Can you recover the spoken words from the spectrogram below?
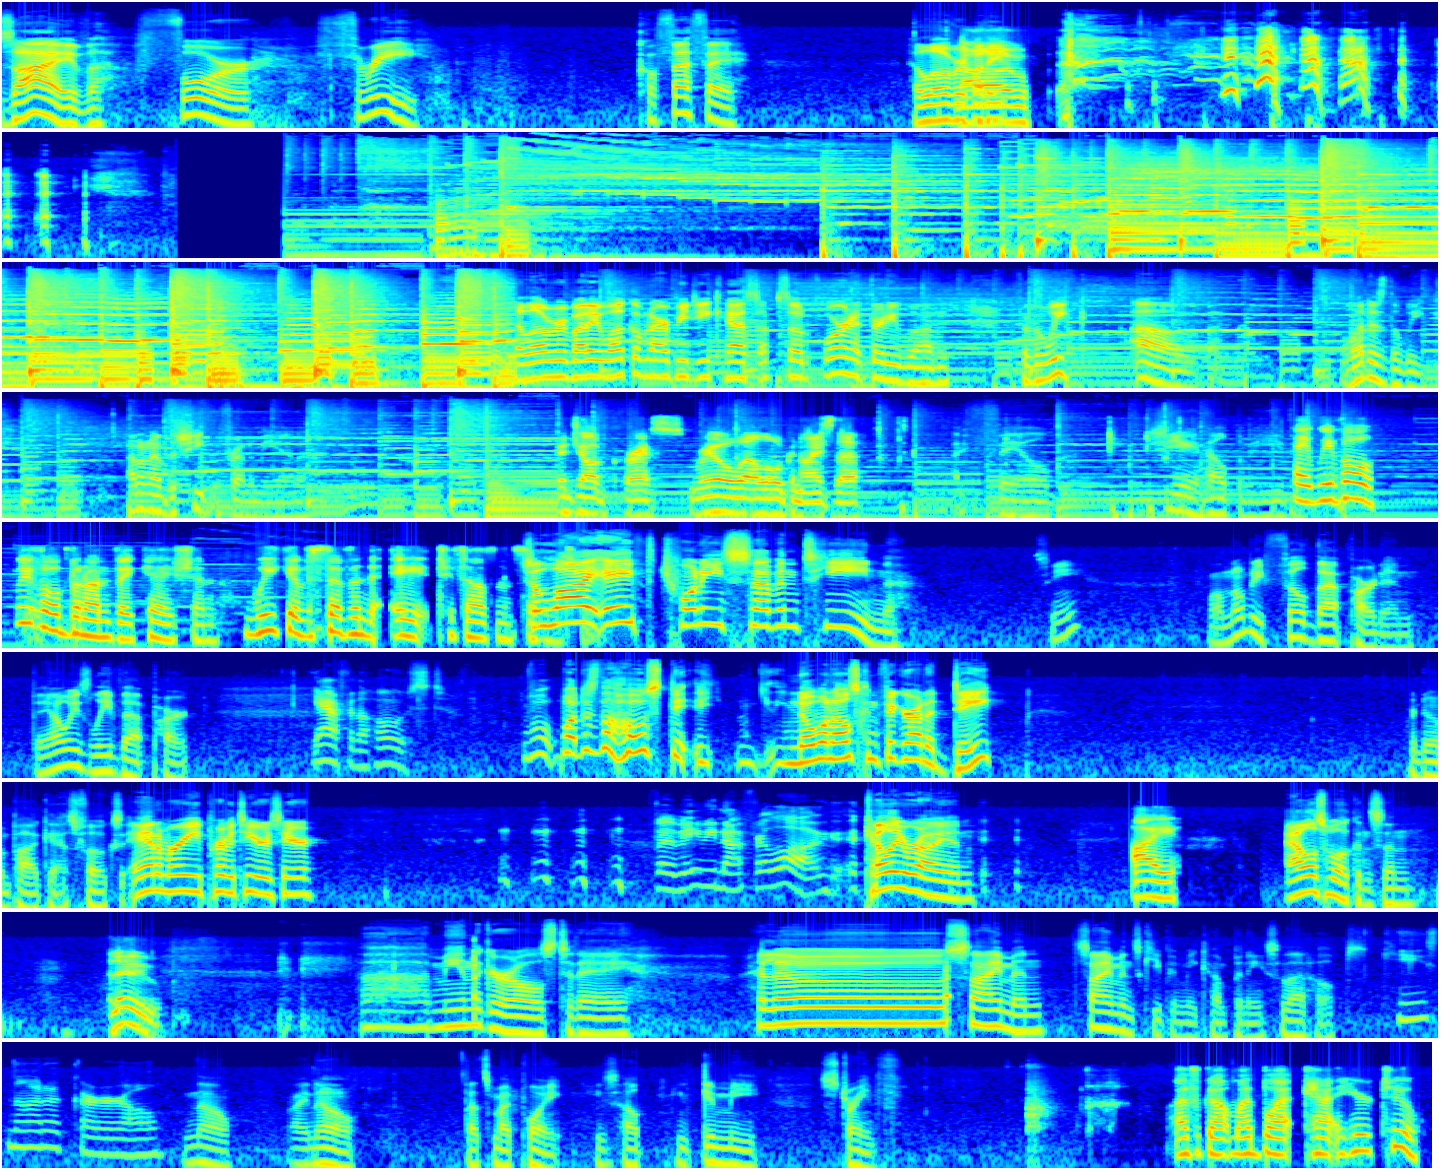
Five, four, three. Covfefe. Hello, everybody. No. Hello, everybody. Welcome to RPG Cast, episode 431 for the week of. What is the week? I don't have the sheet in front of me, Anna. Good job, Chris. Real well organized there. I failed. She ain't helping me either. Hey, we've all we've all been on vacation. Week of seven to eight, two thousand seven. July 8th, 2017. See? Well, nobody filled that part in. They always leave that part. Yeah, for the host. Well, what does the host? d- No one else can figure out a date. We're doing podcasts, folks. Anna Marie Privitere is here. But maybe not for long. Kelly Ryan, I Alice Wilkinson, Hello. uh, me and the girls today. Hello, Simon. Simon's keeping me company, so that helps. He's not a girl. No, I know. That's my point. He's helped. He's giving me strength. I've got my black cat here too.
